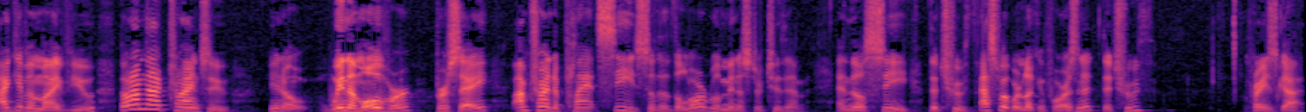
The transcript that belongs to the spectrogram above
I give them my view. But I'm not trying to, you know, win them over per se. I'm trying to plant seeds so that the Lord will minister to them and they'll see the truth. That's what we're looking for, isn't it? The truth. Praise God.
